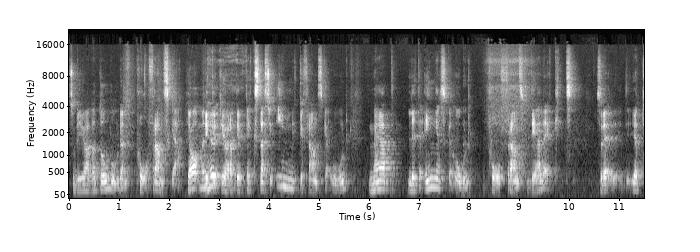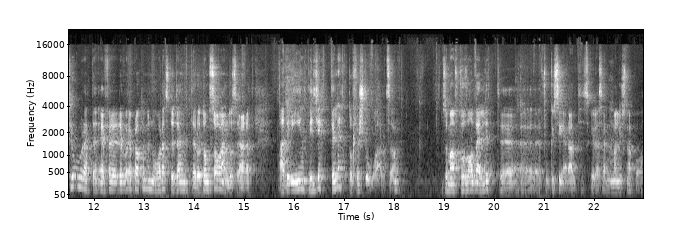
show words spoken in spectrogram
så blir ju alla de orden på franska. Ja, men Vilket hur- gör att det växlas ju in mycket franska ord med lite engelska ord på fransk dialekt. Så det, jag tror att, det- för det var, jag pratade med några studenter och de sa ändå sådär att ja, det är inte jättelätt att förstå alltså. Så man får vara väldigt eh, fokuserad skulle jag säga när man lyssnar på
